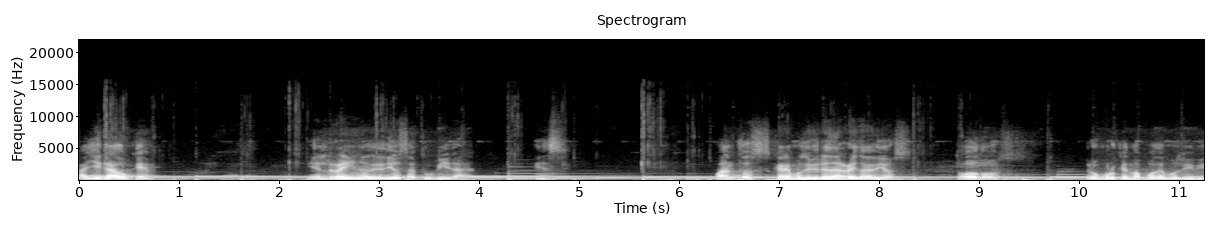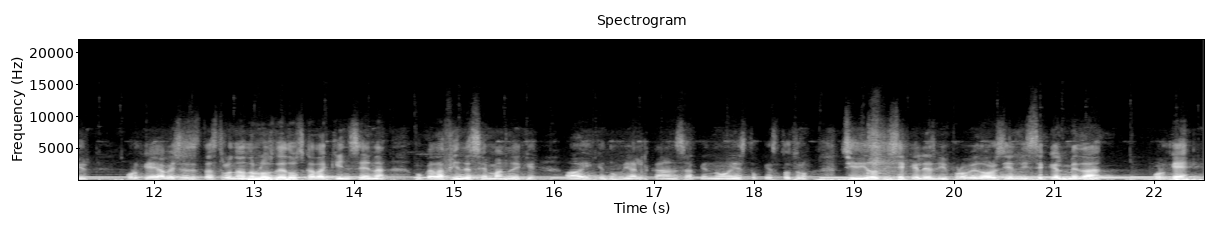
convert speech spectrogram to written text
ha llegado, ¿qué? El reino de Dios a tu vida. Fíjense. ¿Cuántos queremos vivir en el reino de Dios? Todos. Pero ¿por qué no podemos vivir? ¿Por qué a veces estás tronando los dedos cada quincena o cada fin de semana de que, ay, que no me alcanza, que no esto, que esto otro? Si Dios dice que Él es mi proveedor, si Él dice que Él me da, ¿por qué?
